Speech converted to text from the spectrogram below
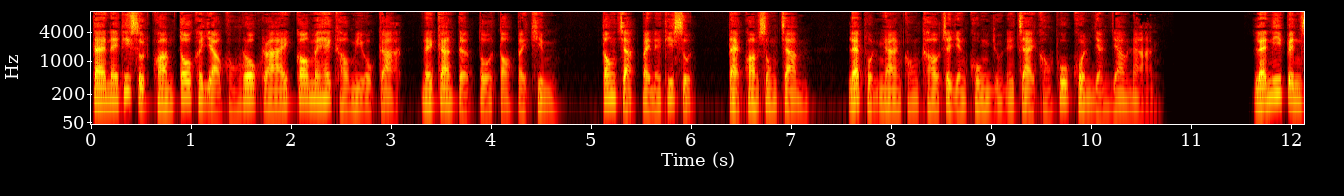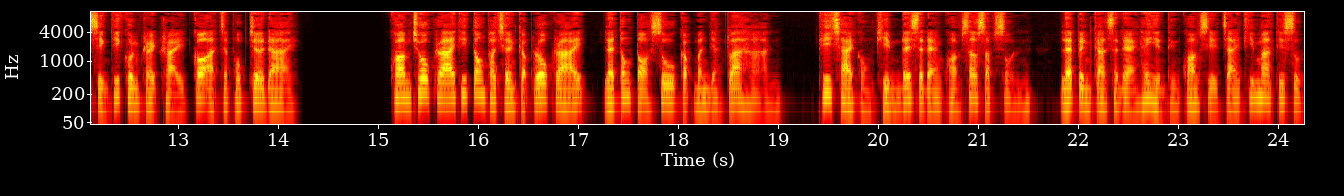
แต่ในที่สุดความโต้เขย่าของโรคร้ายก็ไม่ให้เขามีโอกาสในการเติบโตต่อไปคิม ต้องจากไปในที่สุด แต่ความทรงจำและผลงานของเขาจะยังคงอยู่ในใจของผู้คนอย่างยาวนาน และนี่เป็นสิ่งที่คนใครๆ ก็อาจจะพบเจอได้ ความโชคร้ายที่ต้องเผชิญกับโรคร้าย และต้องต่อสู้กับมันอย่างกล้าหาญ พี่ชายของคิมได้แสดงความเศร้าสับสน และเป็นการแสดงให้เห็นถึงความเสียใจที่มากที่สุด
